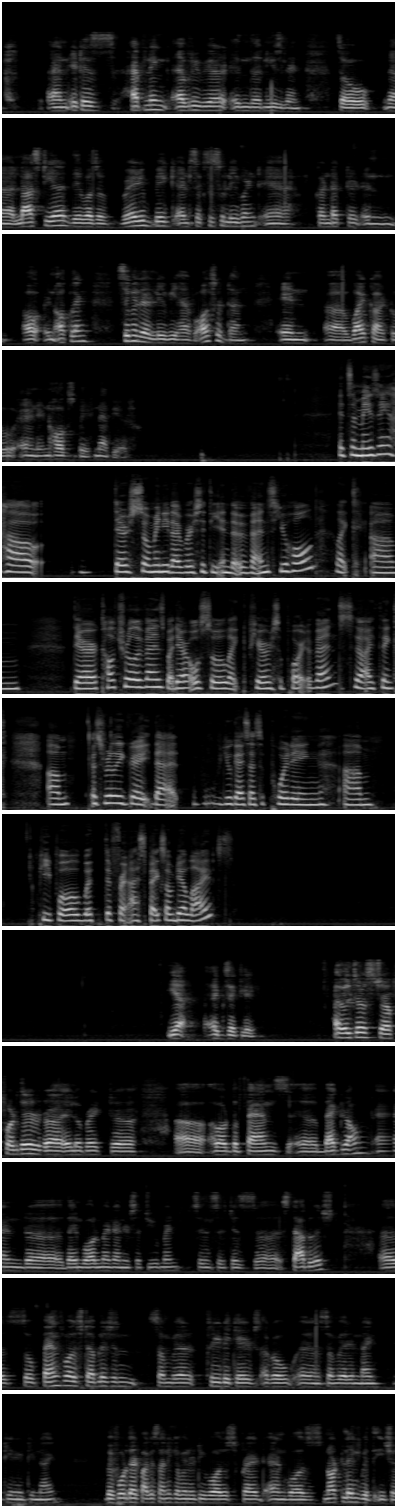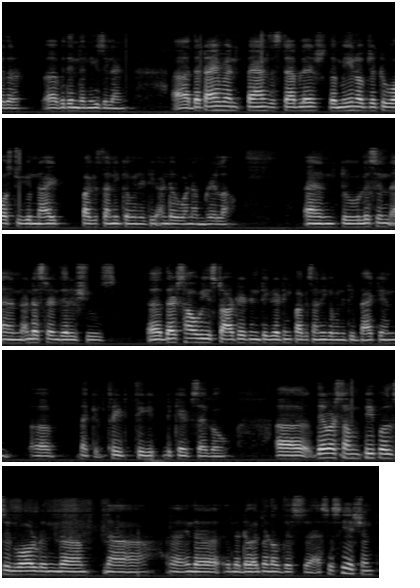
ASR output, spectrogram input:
and it is happening everywhere in the New Zealand. So uh, last year there was a very big and successful event uh, conducted in uh, in Auckland. Similarly, we have also done in uh, Waikato and in Hawke's Bay, Napier. It's amazing how there's so many diversity in the events you hold. Like, um, there are cultural events, but there are also like peer support events. So I think um, it's really great that you guys are supporting um, people with different aspects of their lives. Yeah, exactly. I will just uh, further uh, elaborate uh, uh, about the PANZ uh, background and uh, the involvement and its achievement since it is established. Uh, so PANZ was established in somewhere three decades ago, uh, somewhere in 1989. Before that, Pakistani community was spread and was not linked with each other uh, within the New Zealand. Uh, the time when PANZ established, the main objective was to unite Pakistani community under one umbrella and to listen and understand their issues. Uh, that's how we started integrating Pakistani community back in back in three, three decades ago. Uh, there were some peoples involved in the uh, uh, in the in the development of this association.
